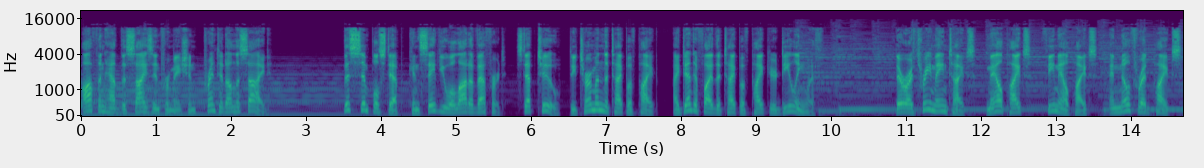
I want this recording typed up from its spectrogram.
often have the size information printed on the side. This simple step can save you a lot of effort. Step 2 Determine the type of pipe, identify the type of pipe you're dealing with. There are three main types male pipes, female pipes, and no thread pipes.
